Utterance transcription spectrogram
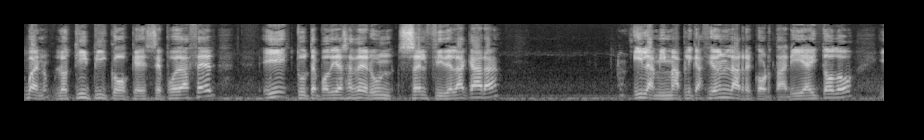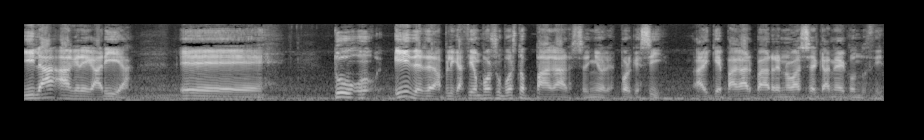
bueno, lo típico que se puede hacer, y tú te podrías hacer un selfie de la cara, y la misma aplicación la recortaría y todo, y la agregaría. Eh, tú, y desde la aplicación, por supuesto, pagar, señores, porque sí, hay que pagar para renovarse el carnet de conducir.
